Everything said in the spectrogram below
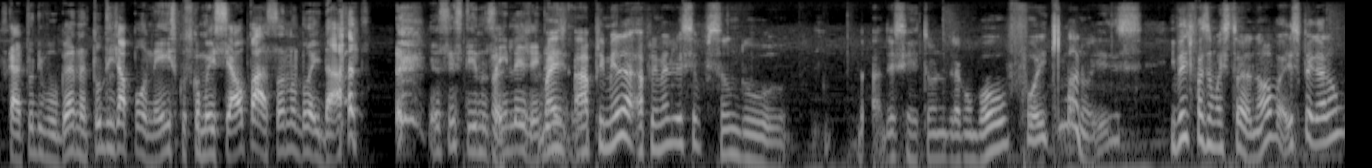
os caras tudo divulgando, né? Tudo em japonês, com os comercial passando doidado. Assistindo sem legenda. Mas a primeira, a primeira decepção do desse retorno do Dragon Ball foi que, mano, eles em vez de fazer uma história nova, eles pegaram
